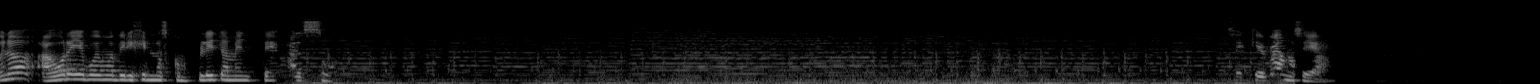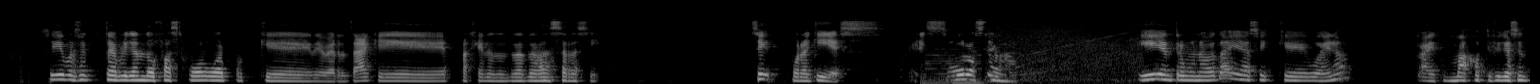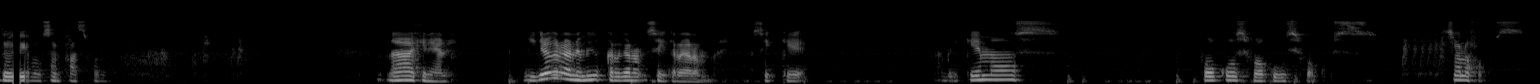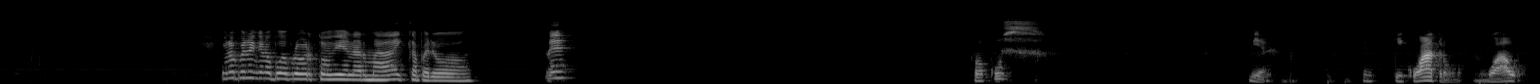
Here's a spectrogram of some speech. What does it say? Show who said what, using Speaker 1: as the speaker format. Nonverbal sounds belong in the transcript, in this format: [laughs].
Speaker 1: Bueno, ahora ya podemos dirigirnos completamente al sur. Así que vamos allá. Sí, por eso estoy aplicando fast forward porque de verdad que es pajero tratar de avanzar así. Sí, por aquí es. El sur océano. Y entramos en una batalla, así que bueno. Hay más justificación todavía para usar fast forward. Ah, genial. Y creo que los enemigos cargaron. Sí, cargaron mal. Así que. Apliquemos. Focus, focus, focus. Solo focus. Una pena que no puedo probar todavía la arma Aika, pero. Eh. Focus. Bien. 24. Wow.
